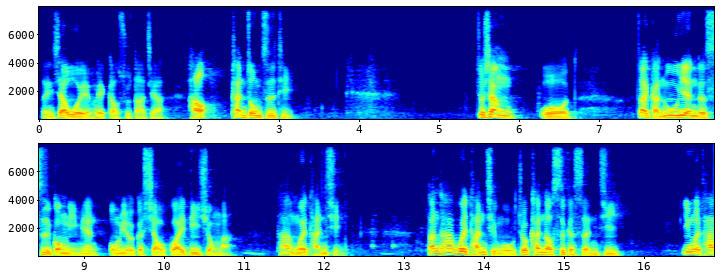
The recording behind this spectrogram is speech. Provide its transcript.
等一下我也会告诉大家。好，看重肢体，就像我在感悟院的事工里面，我们有一个小乖弟兄嘛，他很会弹琴。当他会弹琴，我就看到是个神机，因为他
